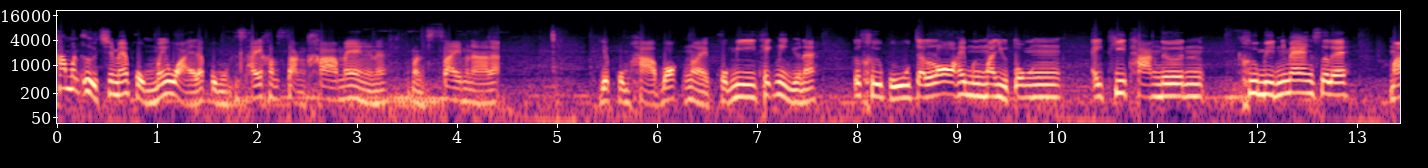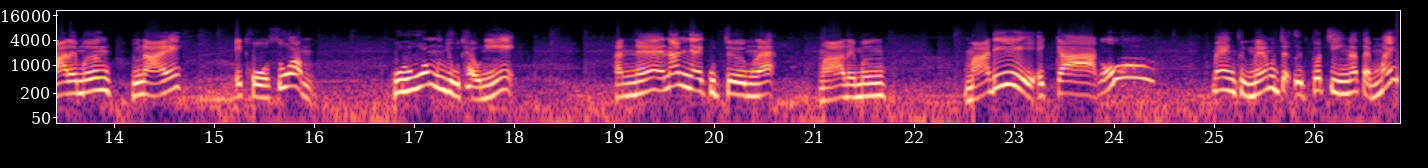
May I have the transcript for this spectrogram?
ถ้ามันอึดใช่ไหมผมไม่ไหวแล้ว ผมใช้คำสั่งฆ่าแม่งเลยนะมันไส้มานานแล้วเดี๋ยวผมหาบล็อกหน่อย ผมมีเทคนิคอยู่นะ ก็คือปูจะล่อให้มึงมาอยู่ตรงไอ้ที่ทางเดินคือบินนี่แม่งซะเลย มาเลยมึงอยู่ไหน อ้โถส้วม กูรู้ว่ามึงอยู่แถวนี้ฮันแน่นั่นไงกูเจอมึงแล้วมาเลยมึง มาดิไอ้กากโอ้แม่งถึงแม้มึงจะอึดก็จริงนะ แต่แม่ง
